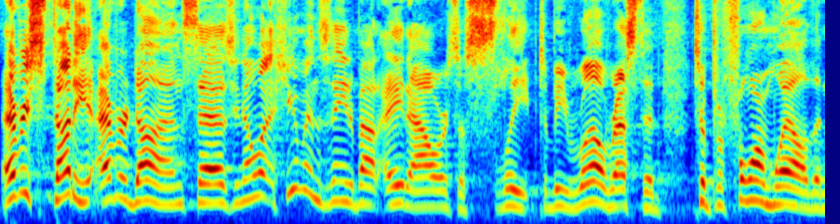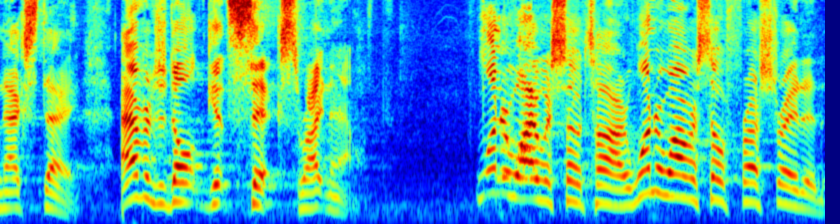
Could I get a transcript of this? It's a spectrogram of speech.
Every study ever done says, you know what, humans need about eight hours of sleep to be well rested to perform well the next day. Average adult gets six right now. Wonder why we're so tired. Wonder why we're so frustrated.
